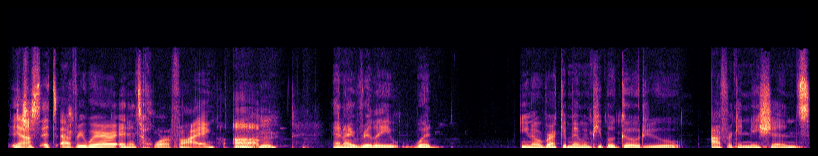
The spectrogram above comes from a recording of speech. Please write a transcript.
It's Yeah. just it's everywhere and it's horrifying. Um, and I really would, you know, recommend when people go to African nations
